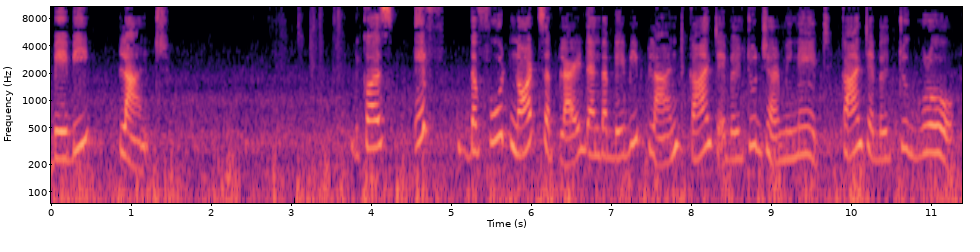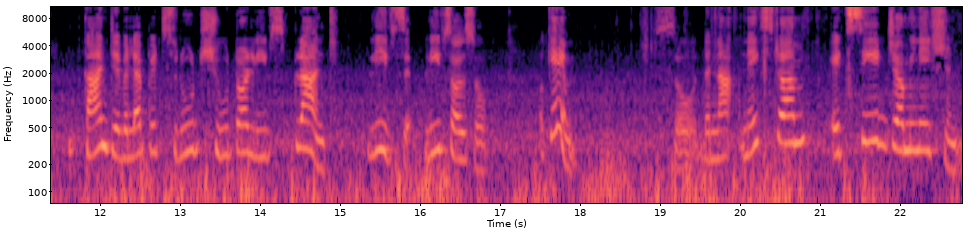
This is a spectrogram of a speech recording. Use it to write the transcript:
baby plant. Because if the food not supplied then the baby plant can't able to germinate can't able to grow can't develop its root shoot or leaves plant leaves leaves also. Okay? So the next term it's seed germination.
